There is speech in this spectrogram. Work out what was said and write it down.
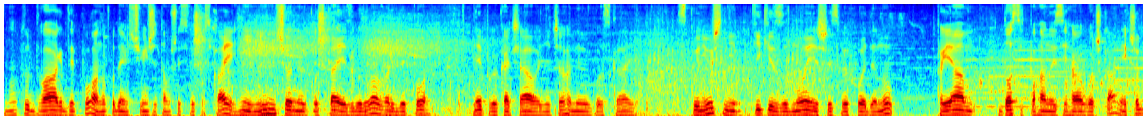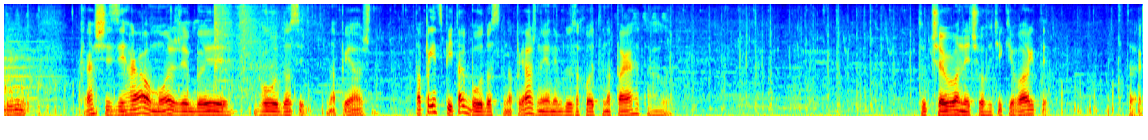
ну тут два ардепо, ну подивимось, чи він же там щось випускає. Ні, він нічого не випускає, збудував ардепо, не прокачав, нічого не випускає. З конюшні тільки з одної щось виходить. Ну, прям досить погано зіграв в очкам. Якщо б він краще зіграв, може би було досить напряжно. Та в принципі і так було досить напряжно, я не буду заходити наперед, але. Тут червоний чого тільки варти. Так.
